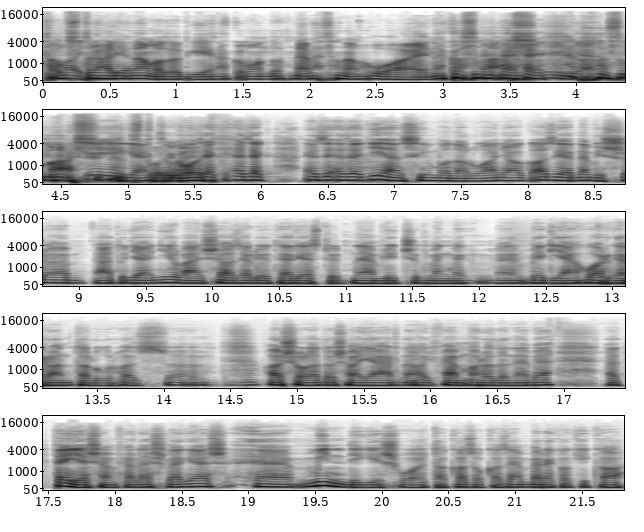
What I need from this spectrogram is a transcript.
Tehát Ausztrália nem az 5G-nek mondott nevet, hanem Huawei-nek, az más, Igen. az más Igen, szóval ezek, ezek, ez, ez egy ilyen színvonalú anyag, azért nem is, tehát ugye nyilván se az előterjesztőt ne említsük meg, meg mert még ilyen Horger Antal úrhoz uh, hasonlatosan járna, hogy fennmarad a neve. Tehát teljesen felesleges. Mindig is voltak azok az emberek, akik, a,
